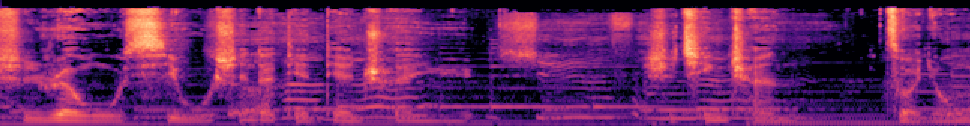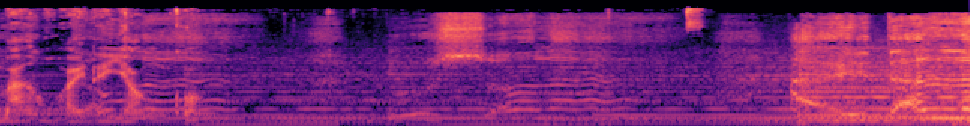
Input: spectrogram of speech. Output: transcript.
是润物细无声的点点春雨，是清晨左右满怀的阳光。爱淡了，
